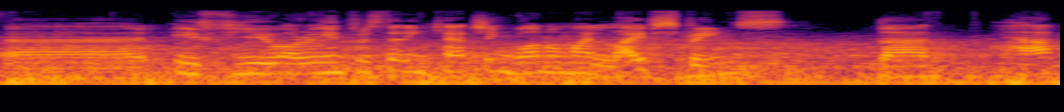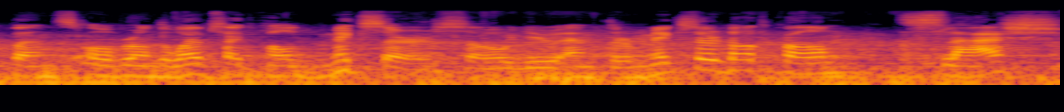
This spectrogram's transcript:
Uh, if you are interested in catching one of my live streams, that happens over on the website called Mixer. So you enter mixer.com slash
